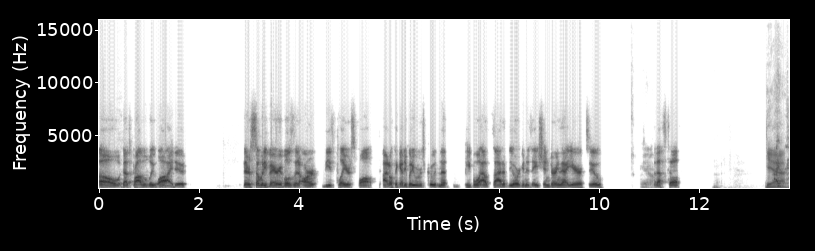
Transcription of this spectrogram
Oh, that's probably why, dude. there's so many variables that aren't these players' fault. I don't think anybody was recruiting the people outside of the organization during that year too. Yeah, that's tough. Yeah, I,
